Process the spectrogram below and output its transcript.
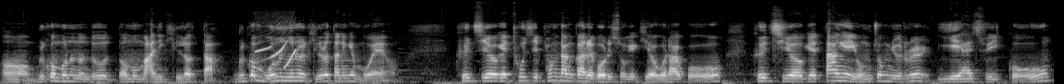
어, 물건 보는 눈도 너무 많이 길렀다. 물건 보는 눈을 길렀다는 게 뭐예요? 그 지역의 토지 평당가를 머릿속에 기억을 하고 그 지역의 땅의 용적률을 이해할 수 있고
